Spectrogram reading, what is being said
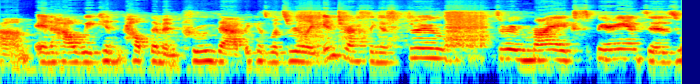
um, and how we can help them improve that because what's really interesting is through through my experiences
